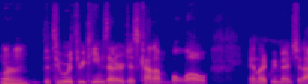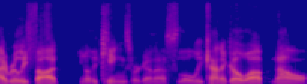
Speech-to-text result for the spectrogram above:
or Mhm. the two or three teams that are just kind of below. And like we mentioned, I really thought, you know, the Kings were gonna slowly kind of go up. Now,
